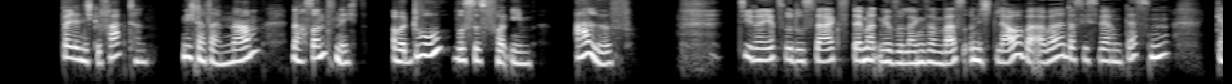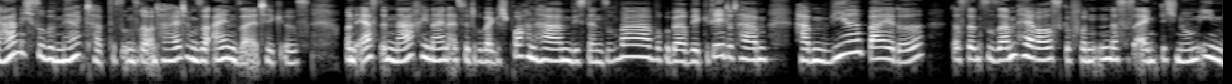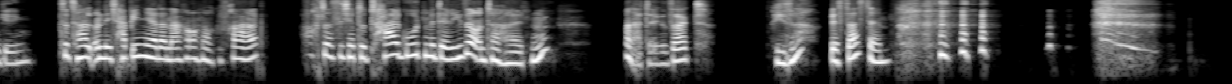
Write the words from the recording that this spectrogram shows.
weil der nicht gefragt hat. Nicht nach deinem Namen, nach sonst nichts. Aber du wusstest von ihm alles. Tina, jetzt wo du sagst, dämmert mir so langsam was. Und ich glaube aber, dass ich es währenddessen gar nicht so bemerkt habe, dass unsere Unterhaltung so einseitig ist. Und erst im Nachhinein, als wir darüber gesprochen haben, wie es denn so war, worüber wir geredet haben, haben wir beide das dann zusammen herausgefunden, dass es eigentlich nur um ihn ging. Total. Und ich habe ihn ja danach auch noch gefragt, ach, du hast dich ja total gut mit der Risa unterhalten. Und hat er gesagt, Risa? Wer ist das denn?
